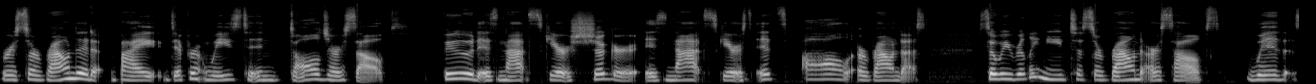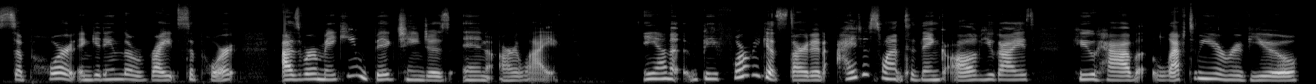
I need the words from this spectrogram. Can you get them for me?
We're surrounded by different ways to indulge ourselves. Food is not scarce, sugar is not scarce. It's all around us. So we really need to surround ourselves with support and getting the right support as we're making big changes in our life. And before we get started, I just want to thank all of you guys who have left me a review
